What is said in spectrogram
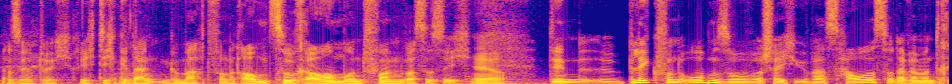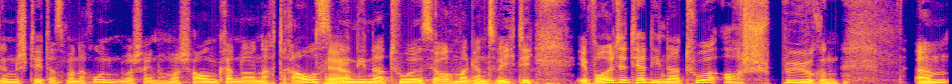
Also ihr habt euch richtig Gedanken gemacht von Raum zu Raum und von, was weiß ich, Ja. den äh, Blick von oben so wahrscheinlich übers Haus oder wenn man drin steht, dass man nach unten wahrscheinlich nochmal schauen kann oder nach draußen Ja. in die Natur ist ja auch mal ganz wichtig. Ihr wolltet ja die Natur auch spüren. Ähm,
